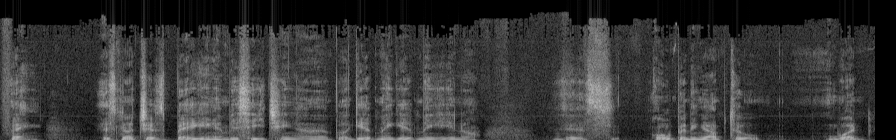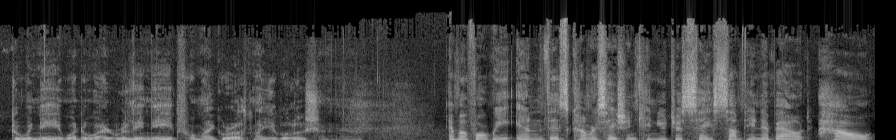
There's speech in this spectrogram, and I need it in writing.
thing. It's not just begging and beseeching and uh, give me, give me. You know, it's opening up to what do we need? What do I really need for my growth, my evolution? You know? And before we end this conversation, can you just say something about how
